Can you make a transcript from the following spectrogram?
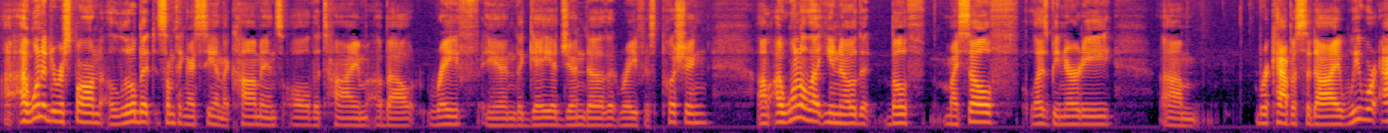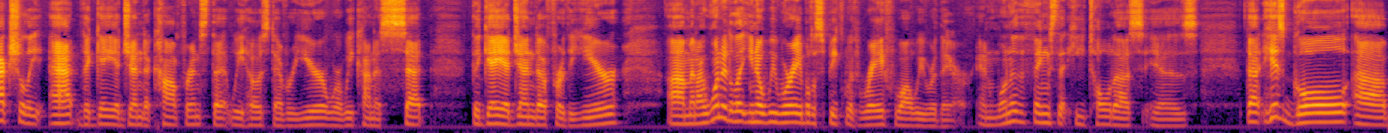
I wanted to respond a little bit to something I see in the comments all the time about Rafe and the gay agenda that Rafe is pushing. Um, I want to let you know that both myself, Lezbi Nerdy, um, we were actually at the Gay Agenda conference that we host every year where we kind of set the gay agenda for the year. Um, and I wanted to let you know we were able to speak with Rafe while we were there. And one of the things that he told us is that his goal uh,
